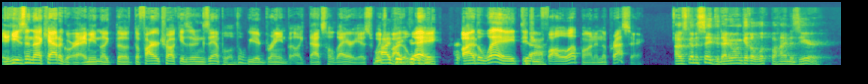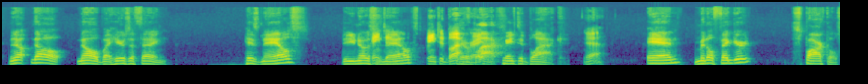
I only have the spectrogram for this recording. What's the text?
And he's in that category. I mean, like the the fire truck is an example of the weird brain, but like that's hilarious. Which, I by the think that he- way, by the way, did Yeah. you follow up on in the presser? I was gonna say, did anyone get a look behind his ear? no, no, no. But here's the thing: his nails. Do you notice Painted. his nails Painted black, they were right? black. painted black Yeah. and middle finger sparkles?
